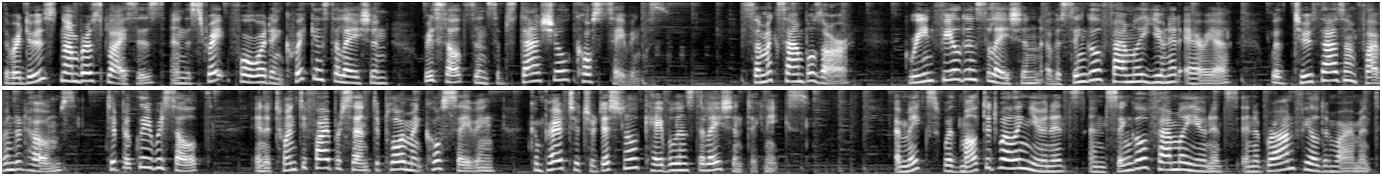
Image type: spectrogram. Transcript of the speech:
The reduced number of splices and the straightforward and quick installation results in substantial cost savings. Some examples are greenfield installation of a single family unit area with 2,500 homes typically result in a 25% deployment cost saving compared to traditional cable installation techniques. A mix with multi-dwelling units and single-family units in a brownfield environment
